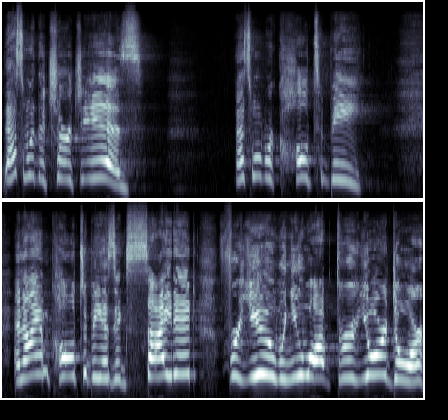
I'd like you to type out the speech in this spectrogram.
That's what the church is. That's what we're called to be. And I am called to be as excited for you when you walk through your door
